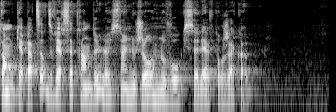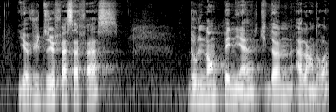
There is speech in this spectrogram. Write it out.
Donc, à partir du verset 32, c'est un jour nouveau qui se lève pour Jacob. Il a vu Dieu face à face, d'où le nom de Péniel qui donne à l'endroit.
